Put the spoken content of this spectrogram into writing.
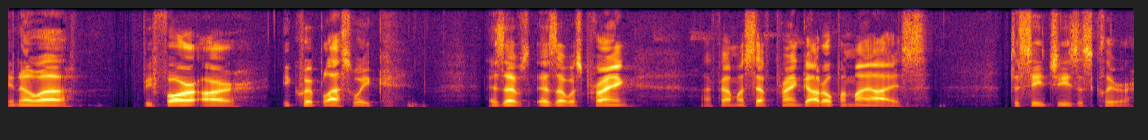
You know, uh, before our equip last week, as I, was, as I was praying, I found myself praying, God, open my eyes to see Jesus clearer.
